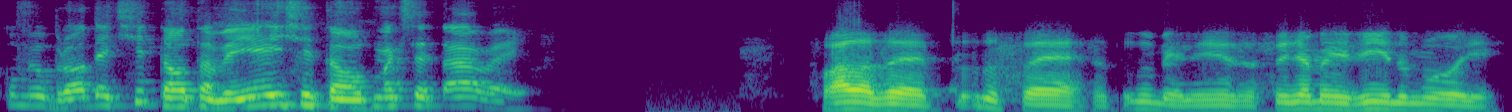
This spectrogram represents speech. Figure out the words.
Com meu brother Titão também. E aí, Titão, como é que você tá, velho? Fala, Zé. Tudo certo, tudo beleza. Seja bem-vindo, Muri.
